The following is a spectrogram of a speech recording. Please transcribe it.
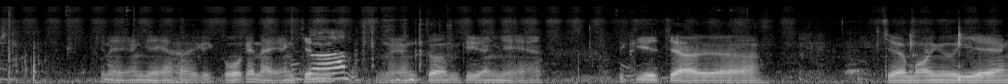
ăn. Cái này ăn nhẹ thôi, cái của cái này ăn, Ăn chín cơm. Cái này ăn cơm, cái kia ăn nhẹ cái kia chờ ờ, Chờ mọi người về ăn.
